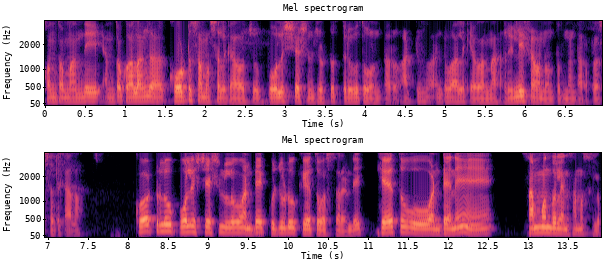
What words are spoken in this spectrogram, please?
కొంతమంది ఎంతో కాలంగా కోర్టు సమస్యలు కావచ్చు పోలీస్ స్టేషన్ చుట్టూ తిరుగుతూ ఉంటారు. అటు అటు వాళ్ళకి ఏమన్నా రిలీఫ్ ఏమైనా ఉంటుందంటారు ప్రస్తుత కాలం? కోర్టులు పోలీస్ స్టేషన్లు అంటే కుజుడు కేతు వస్తారండి. కేతువు అంటేనే సంబంధం లేని సమస్యలు.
